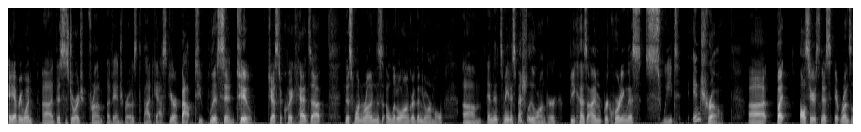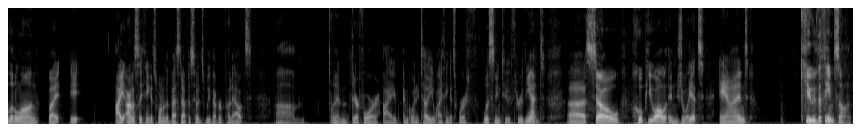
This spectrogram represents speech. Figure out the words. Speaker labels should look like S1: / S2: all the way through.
S1: Hey everyone, uh, this is George from Avenger Bros, the podcast you're about to listen to. Just a quick heads up this one runs a little longer than normal, um, and it's made especially longer because I'm recording this sweet intro. Uh, but all seriousness, it runs a little long, but it I honestly think it's one of the best episodes we've ever put out. Um, and therefore, I am going to tell you I think it's worth listening to through the end. Uh, so, hope you all enjoy it, and cue the theme song.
